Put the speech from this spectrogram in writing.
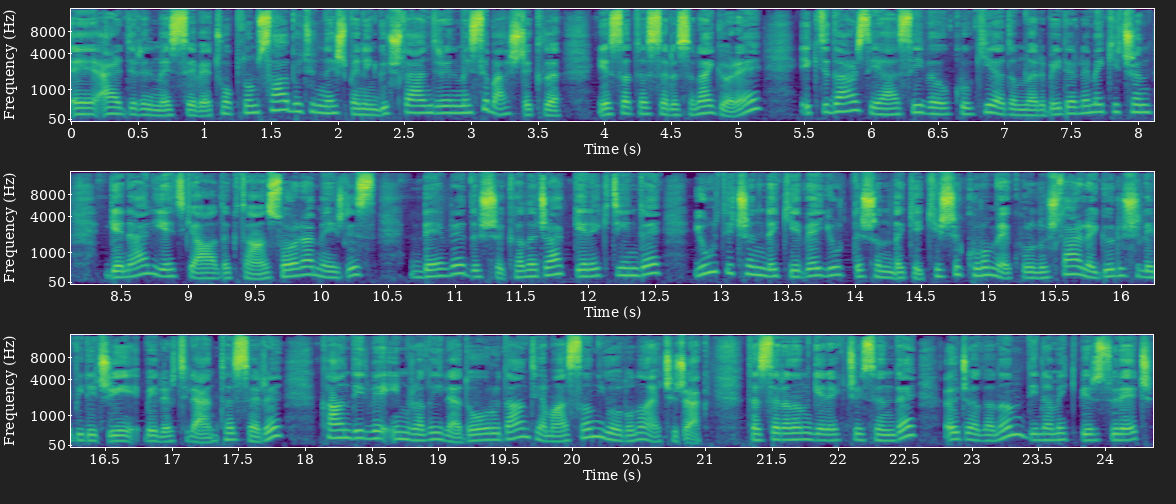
e, erdirilmesi ve toplumsal bütünleşmenin güçlendirilmesi başlıklı yasa tasarısına göre iktidar siyasi ve hukuki adımları belirlemek için genel yetki aldıktan sonra meclis devre dışı kalacak gerektiğinde yurt içindeki ve yurt dışındaki kişi kurum ve kuruluşlarla görüşülebileceği belirtilen tasarı Kandil ve İmralı ile doğrudan temasın yolunu açacak. Tasarı Tasarının gerekçesinde Öcalan'ın dinamik bir süreç,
